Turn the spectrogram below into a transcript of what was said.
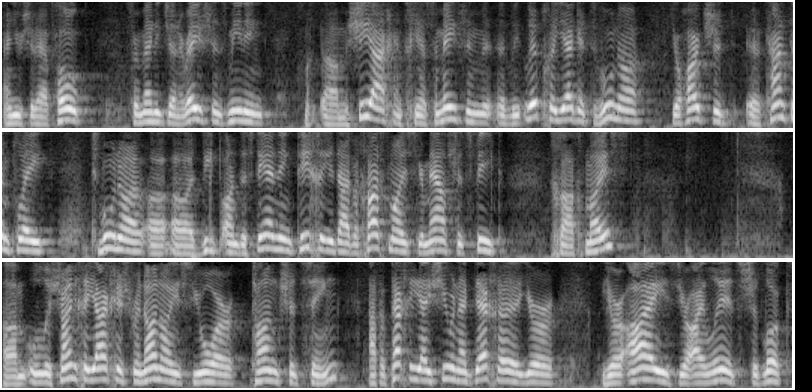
and you should have hope for many generations, meaning uh, Mashiach and Tchias Lipcha Yeget Tvuna, your heart should uh, contemplate Tvuna, uh, uh, deep understanding. Picha Yadai Chachmais, your mouth should speak Chachmais. Um, Ulashain Chayarchish Renanois, your tongue should sing. Afapecha Yashir Nagdecha, your your eyes, your eyelids should look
